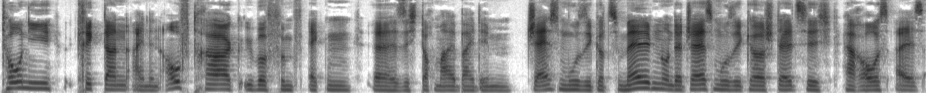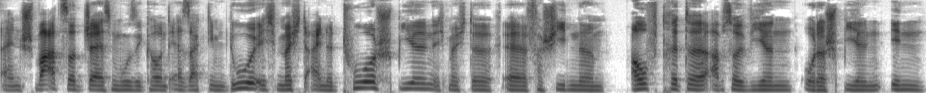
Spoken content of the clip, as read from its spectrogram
Tony kriegt dann einen Auftrag über fünf Ecken, äh, sich doch mal bei dem Jazzmusiker zu melden. Und der Jazzmusiker stellt sich heraus als ein schwarzer Jazzmusiker und er sagt ihm, du, ich möchte eine Tour spielen, ich möchte äh, verschiedene Auftritte absolvieren oder spielen in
